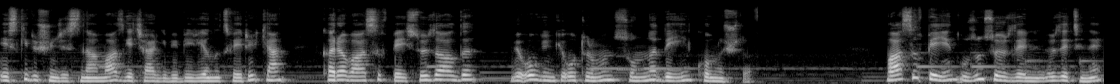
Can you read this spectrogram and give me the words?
eski düşüncesinden vazgeçer gibi bir yanıt verirken Kara Vasıf Bey söz aldı ve o günkü oturumun sonuna değin konuştu. Vasıf Bey'in uzun sözlerinin özetini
